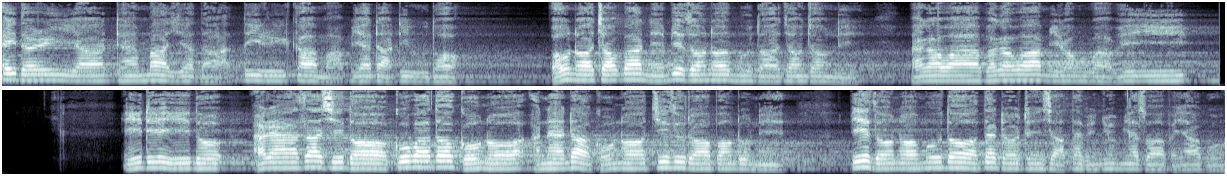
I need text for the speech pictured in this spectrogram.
ဣတရိယာဓမ္မယတသီရိကမဗျာဒတိဟုသောဘုံတော်၆ပါးနှင့်ပြည့်စုံတော်မူသောအကြောင်းကြောင့်လေဘဂဝါဘဂဝါမြည်တော်မူပါ၏ဣတိဤသို့အရဟသရှိသောကိုးပါးသောဂုဏ်တော်အနန္တဂုဏ်တော်ကျေးဇူးတော်အပေါင်းတို့နှင့်ပြည့်စုံတော်မူသောတတ်တော်ထင်ရှားတပ်ပင်ညွတ်မြတ်စွာဘုရားကို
